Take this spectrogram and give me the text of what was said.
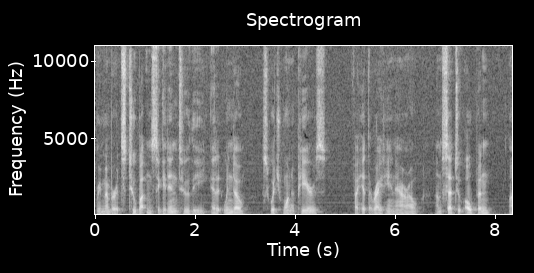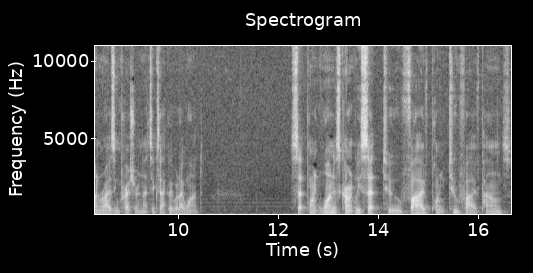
remember it's two buttons to get into the edit window. Switch 1 appears. If I hit the right hand arrow, I'm set to open on rising pressure and that's exactly what I want. Set point 1 is currently set to 5.25 pounds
